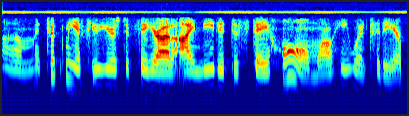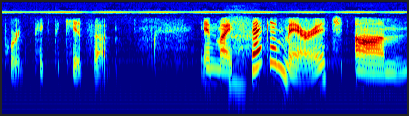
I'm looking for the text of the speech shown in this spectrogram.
Um, it took me a few years to figure out I needed to stay home while he went to the airport and picked the kids up. In my second marriage, um,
